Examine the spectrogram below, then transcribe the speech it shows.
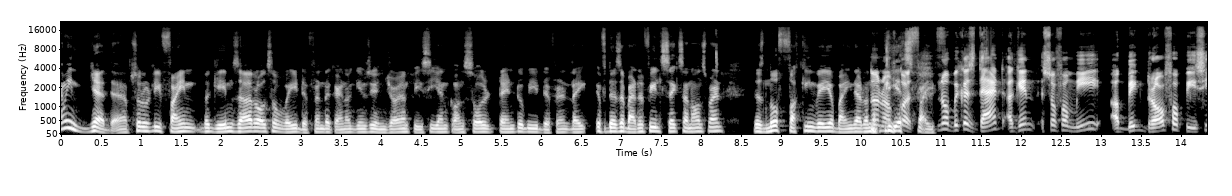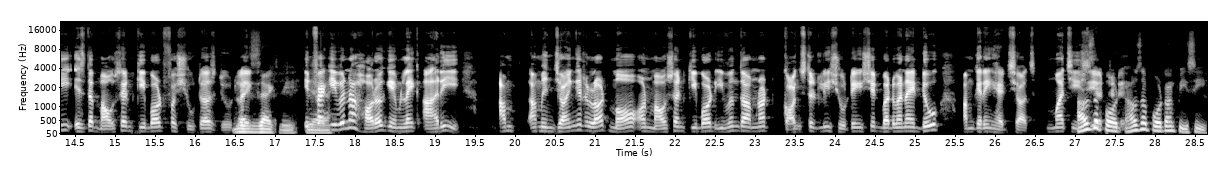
I mean, yeah, they're absolutely fine. The games are also very different. The kind of games you enjoy on PC and console tend to be different. Like if there's a Battlefield 6 announcement, there's no fucking way you're buying that on No, a no, of course. PS5. No, because that again. So for me, a big draw for PC is the mouse and keyboard for shooters, dude. Like, exactly. in yeah. fact, even a horror game like RE, I'm I'm enjoying it a lot more on mouse and keyboard. Even though I'm not constantly shooting shit, but when I do, I'm getting headshots much easier. how's the port? today. How's the port on PC?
